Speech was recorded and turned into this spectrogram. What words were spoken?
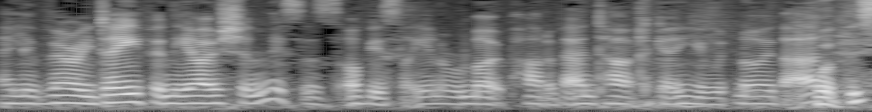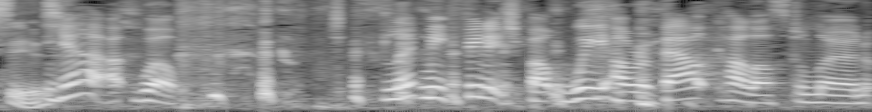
they live very deep in the ocean. This is obviously in a remote part of Antarctica. You would know that. What this is? Yeah. Well, let me finish. But we are about, Carlos, to learn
